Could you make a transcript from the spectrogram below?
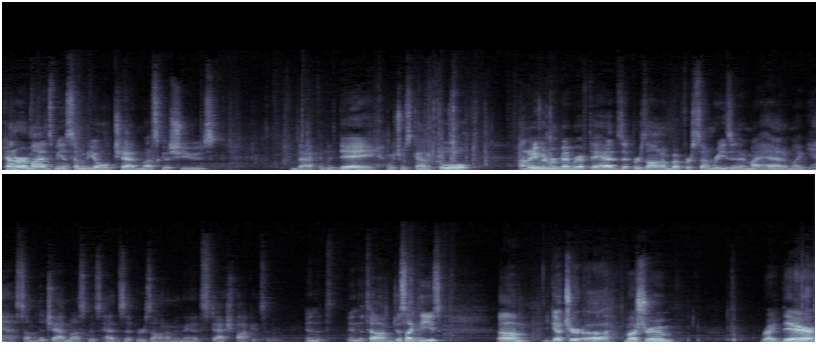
Kind of reminds me of some of the old Chad Muska shoes back in the day, which was kind of cool. I don't even remember if they had zippers on them, but for some reason in my head, I'm like, yeah, some of the Chad Muskas had zippers on them and they had stash pockets in the, in the tongue, just like these. Um, you got your uh, mushroom right there.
